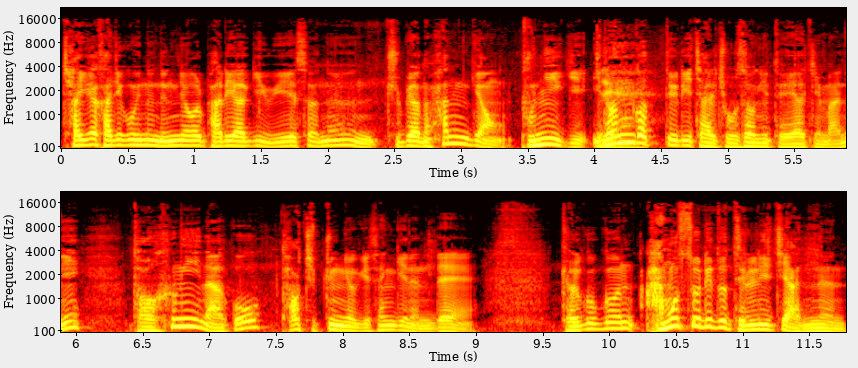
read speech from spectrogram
자기가 가지고 있는 능력을 발휘하기 위해서는 주변 환경, 분위기 이런 네. 것들이 잘 조성이 돼야지만이 더 흥이 나고 더 집중력이 생기는데 결국은 아무 소리도 들리지 않는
